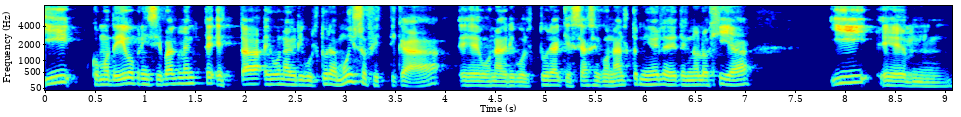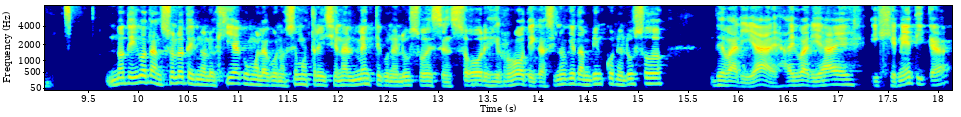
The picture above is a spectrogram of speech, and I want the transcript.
y como te digo, principalmente esta es una agricultura muy sofisticada, es una agricultura que se hace con altos niveles de tecnología y em, no te digo tan solo tecnología como la conocemos tradicionalmente con el uso de sensores y robótica, sino que también con el uso de variedades. Hay variedades y genética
